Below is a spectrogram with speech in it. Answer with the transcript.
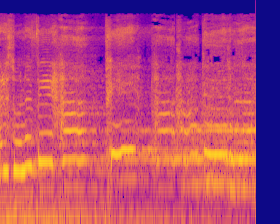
I just wanna be happy, happy tonight.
